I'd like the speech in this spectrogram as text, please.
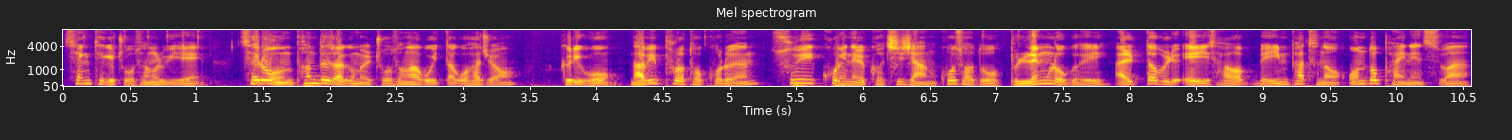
생태계 조성을 위해 새로운 펀드 자금을 조성하고 있다고 하죠. 그리고 나비 프로토콜은 수익 코인을 거치지 않고서도 블랙록의 RWA 사업 메인 파트너 온도 파이낸스와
